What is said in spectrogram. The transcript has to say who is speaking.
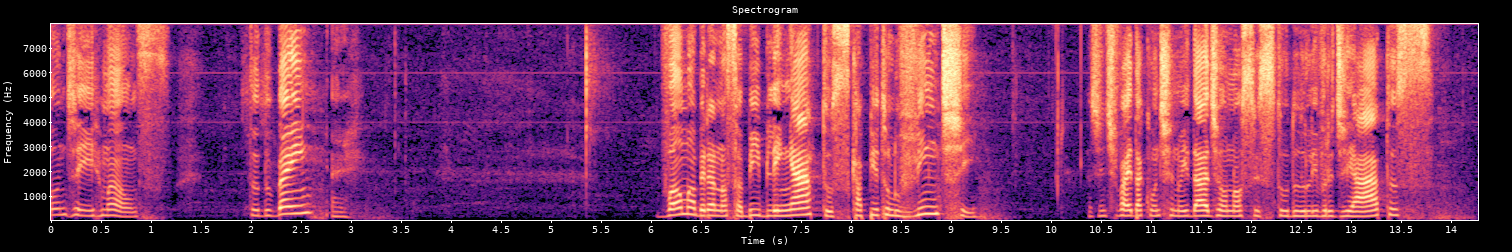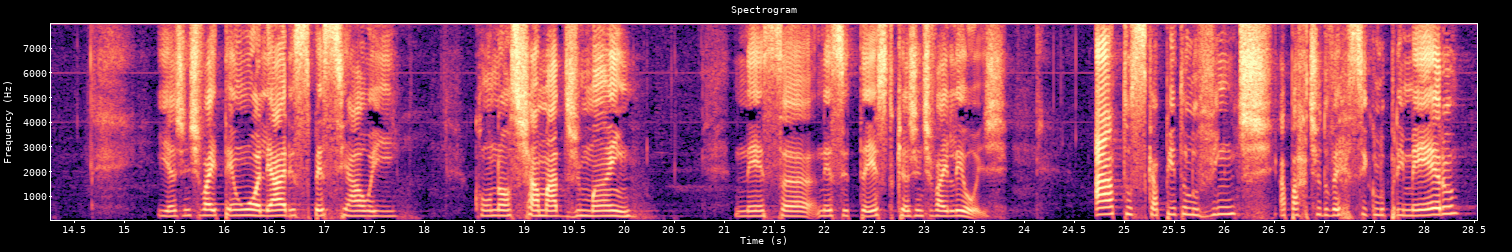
Speaker 1: Bom dia, irmãos. Tudo bem? É. Vamos abrir a nossa Bíblia em Atos, capítulo 20. A gente vai dar continuidade ao nosso estudo do livro de Atos. E a gente vai ter um olhar especial aí com o nosso chamado de mãe nessa, nesse texto que a gente vai ler hoje. Atos, capítulo 20, a partir do versículo 1,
